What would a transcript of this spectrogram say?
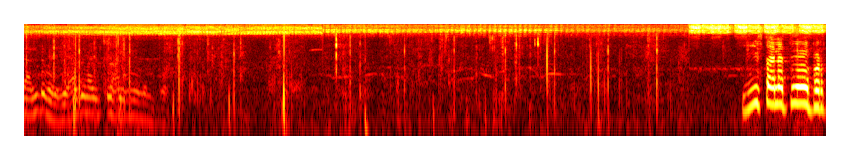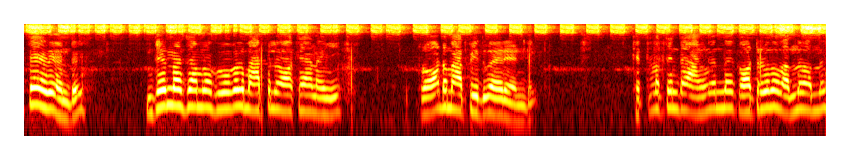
രണ്ട് വഴി അത് വഴിക്ക് വേണമെങ്കിലും പോവാം ഈ സ്ഥലത്ത് പ്രത്യേകതയുണ്ട്. എന്താണെന്ന് വെച്ചാൽ നമ്മൾ ഗൂഗിൾ മാപ്പിൽ നോക്കുകയാണെങ്കിൽ റോഡ് മാപ്പ് ഇതുവരെ ഉണ്ട്. കെട്ടിടത്തിന്റെ അങ്ങന്ന് കോട്ടയിൽ നിന്ന് വന്ന് വന്ന്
